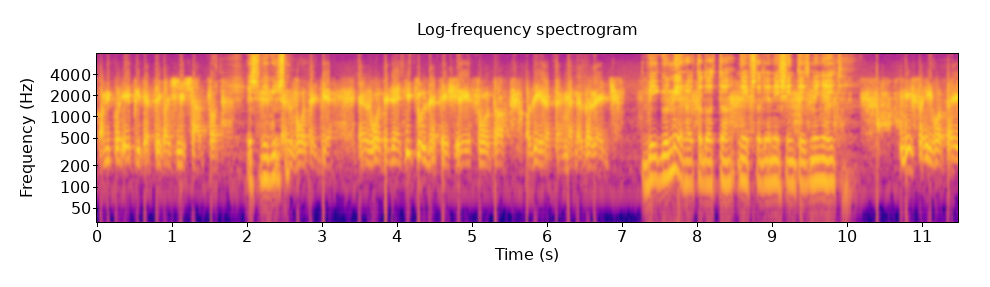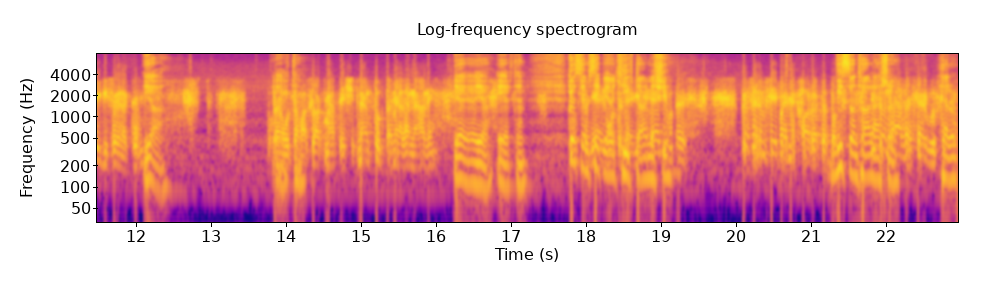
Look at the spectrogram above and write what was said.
amikor építették a sísátot. És végül is... Ez volt egy, ez volt egy ilyen kiküldetési rész volt az életemben, ez az egy. Végül miért hagytad ott a Népstadion és intézményeit? Visszahívott a régi főnököm. Ja. Tanultam a szakmát, és nem tudtam ellenállni. Ja, ja, ja, értem. Köszönöm szépen, hogy hívtál, Misi. Köszönöm szépen, hogy meghallgattatok. Viszont hallásra. Viszont hallásra, Hello.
